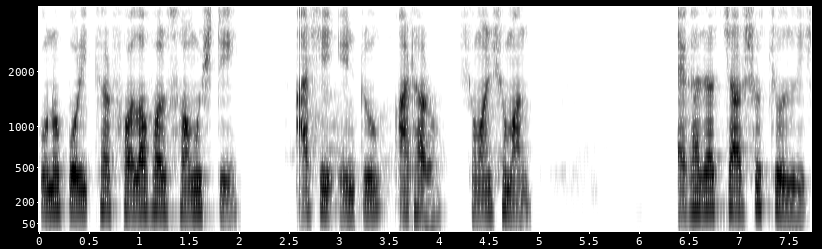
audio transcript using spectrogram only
কোনো পরীক্ষার ফলাফল সমষ্টি আশি ইন্টু আঠারো সমান সমান এক হাজার চারশো চল্লিশ।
